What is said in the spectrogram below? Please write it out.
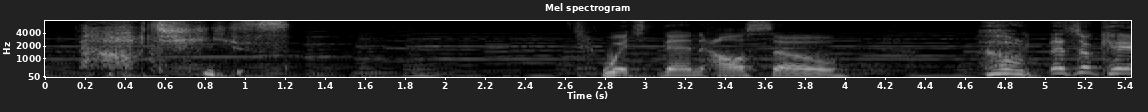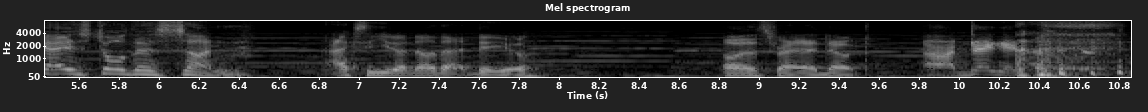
Oh, jeez. which then also. Oh, that's okay. I stole their son. Actually, you don't know that, do you? Oh, that's right. I don't. Ah, dang it.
